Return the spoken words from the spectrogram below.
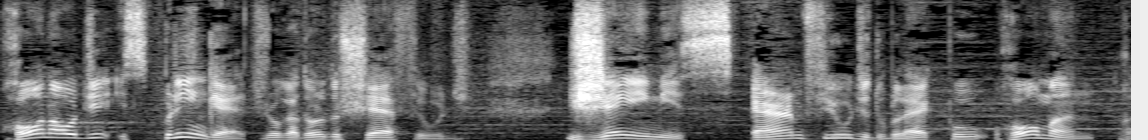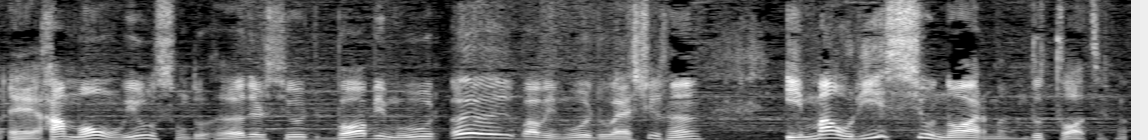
Ronald Springett, jogador do Sheffield. James Armfield, do Blackpool, Roman, é, Ramon Wilson, do Huddersfield, Bob Moore, Bob Moore, do West Ham, e Maurício Norman, do Tottenham.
